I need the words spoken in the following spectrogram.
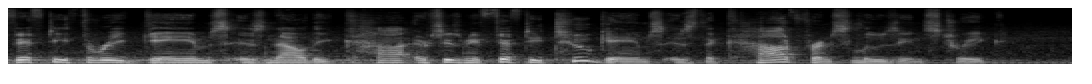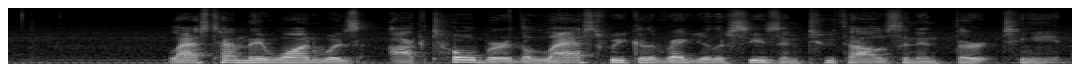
53 games is now the con- excuse me 52 games is the conference losing streak Last time they won was October, the last week of the regular season, 2013.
